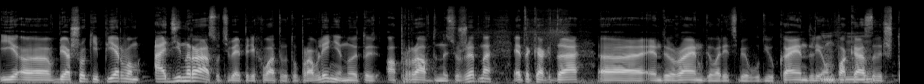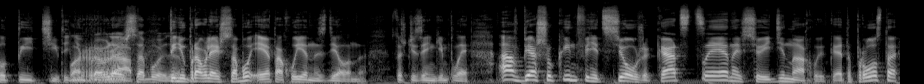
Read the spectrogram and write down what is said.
И э, в Биошоке первом один раз у тебя перехватывает управление, но это оправданно сюжетно. Это когда э, Эндрю Райан говорит тебе «Would you kindly?», он показывает, что ты типа не управляешь раб. собой, Ты да. не управляешь собой, и это охуенно сделано с точки зрения геймплея. А в Bioshock Infinite все уже, кат-сцены, все, иди нахуй. Это просто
